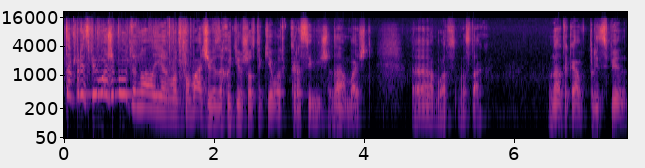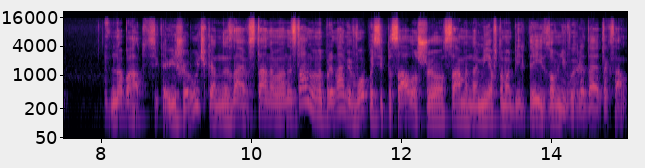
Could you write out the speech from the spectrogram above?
та, в принципі, може бути, ну, але я от побачив і захотів щось таке от красивіше. Да? Бачите? Е, ось, ось так. Вона така, в принципі, набагато цікавіша ручка. Не знаю, встане вона не стане, але принаймні в описі писало, що саме на мій автомобіль. Та і зовні виглядає так само.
